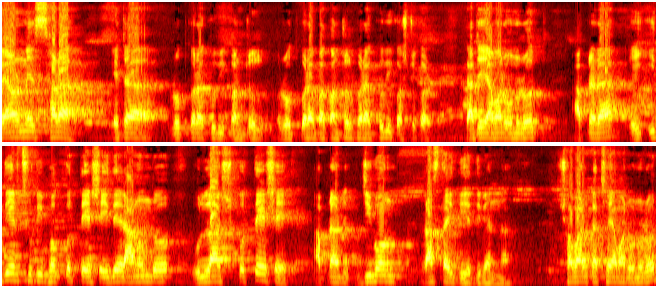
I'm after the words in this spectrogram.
অ্যাওয়ারনেস ছাড়া এটা রোধ করা খুবই কন্ট্রোল রোধ করা বা কন্ট্রোল করা খুবই কষ্টকর। কাজেই আমার অনুরোধ আপনারা এই ঈদের ছুটি ভোগ করতে এসে ঈদের আনন্দ উল্লাস করতে এসে আপনার জীবন রাস্তায় দিয়ে দিবেন না। সবার কাছে আমার অনুরোধ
